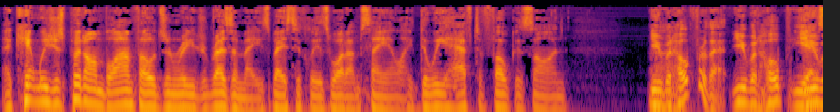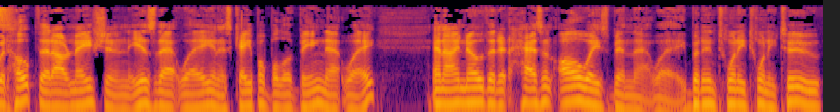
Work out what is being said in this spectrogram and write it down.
And can't we just put on blindfolds and read resumes? Basically, is what I'm saying. Like, do we have to focus on? You would uh, hope for that. You would hope you would hope that our nation is that way and is capable of being that way. And I know that it hasn't always been that way, but in 2022,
